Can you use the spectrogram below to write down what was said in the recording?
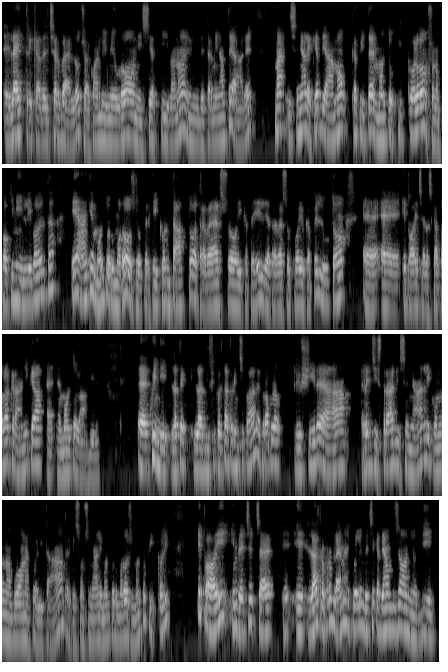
elettrica del cervello, cioè quando i neuroni si attivano in determinate aree, ma il segnale che abbiamo, capite, è molto piccolo, sono pochi millivolt e anche molto rumoroso perché il contatto attraverso i capelli, attraverso il cuoio capelluto eh, è, e poi c'è la scatola cranica è, è molto labile. Eh, quindi la, te- la difficoltà principale è proprio riuscire a registrare i segnali con una buona qualità, perché sono segnali molto rumorosi, molto piccoli, e poi invece c'è, e, e l'altro problema è quello invece che abbiamo bisogno di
